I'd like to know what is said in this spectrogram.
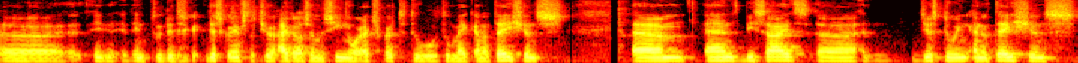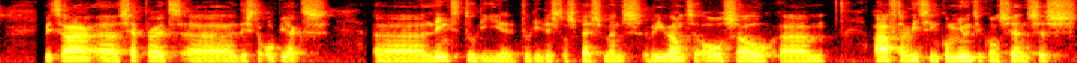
uh, in, into the DiSSCo infrastructure either as a machine or expert to, to make annotations. Um, and besides uh, just doing annotations, which are uh, separate uh, digital objects uh, linked to the to the digital specimens. We want to also, um, after reaching community consensus, uh,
